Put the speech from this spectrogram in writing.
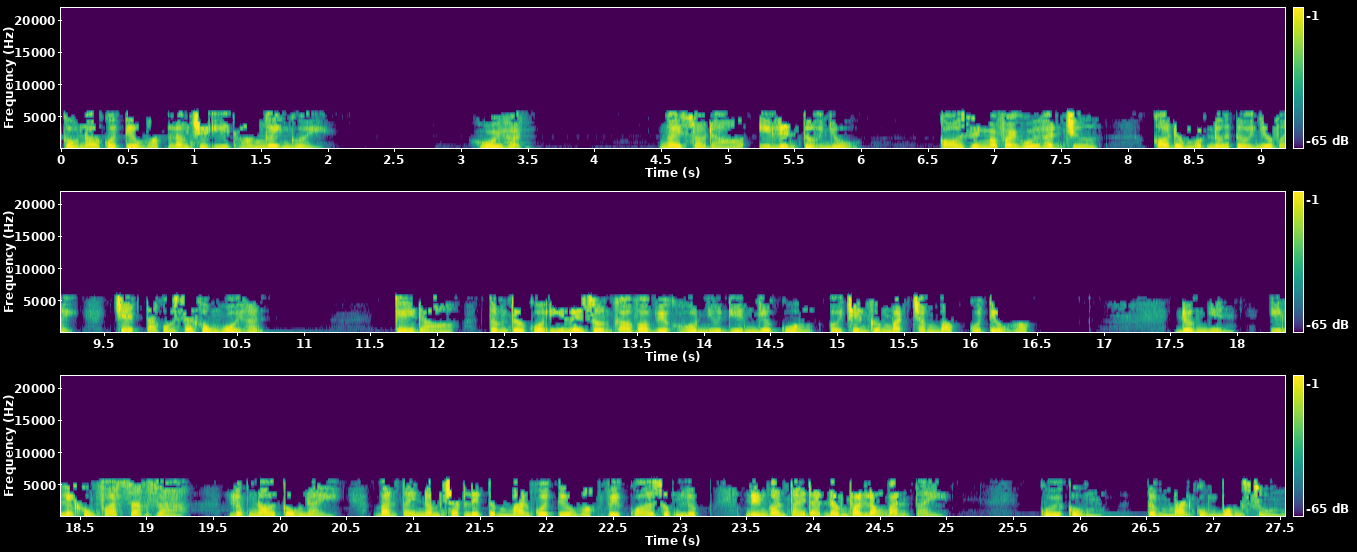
câu nói của tiểu hoắc làm cho y thoáng ngây người. Hối hận? Ngay sau đó, y liền tự nhủ. Có gì mà phải hối hận chứ? Có được một nữ tử như vậy, chết ta cũng sẽ không hối hận. Kế đó, tâm tư của y lại dồn cả vào việc hôn như điên như cuồng ở trên gương mặt trăng bóc của tiểu hoắc. Đương nhiên, y lại không phát giác ra, lúc nói câu này, bàn tay nắm chặt lấy tấm màn của tiểu hoắc vì quá dụng lực, nên ngón tay đã đâm vào lòng bàn tay. Cuối cùng, tấm màn cũng buông xuống,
